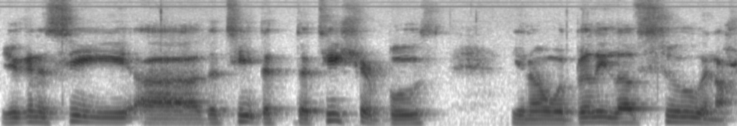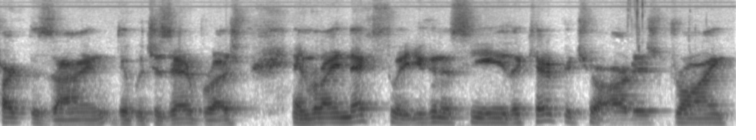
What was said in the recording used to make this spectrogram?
you're going to see uh, the, t- the the t-shirt booth, you know, with Billy Love Sue and the heart design, which is airbrushed, and right next to it, you're going to see the caricature artist drawing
